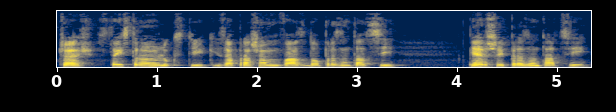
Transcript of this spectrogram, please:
Cześć, z tej strony Luxstick i zapraszam Was do prezentacji, pierwszej prezentacji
